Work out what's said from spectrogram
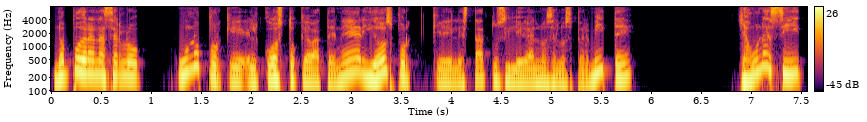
No podrán hacerlo, uno, porque el costo que va a tener y dos, porque el estatus ilegal no se los permite. Y aún así,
